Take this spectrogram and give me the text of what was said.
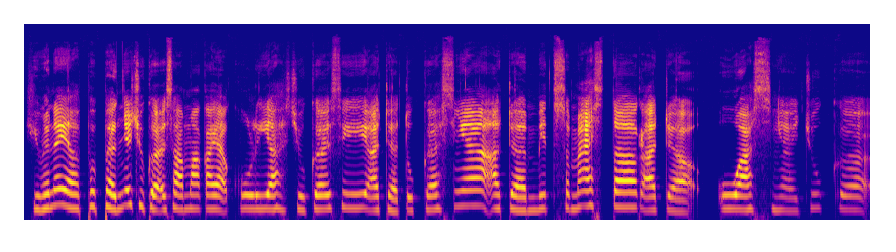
gimana ya bebannya juga sama kayak kuliah juga sih. Ada tugasnya ada mid semester ada uasnya juga.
